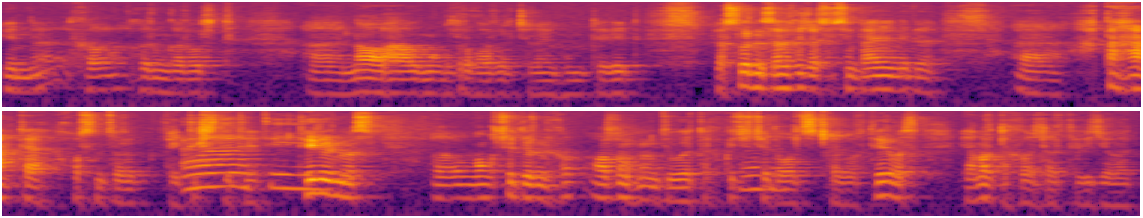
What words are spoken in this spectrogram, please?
энэ хөрөнгө оруулалт ноу хау Монгол руу оруулж байгаа юм тэгээд бас өөр нэг сонирхож асуусан таны нэг хатан хаантай хулсан зураг байдаг шүү дээ. Тэр нь бас монголчууд ер нь олон хүн зүгээр тавих гэж хичээд уулзч байгаа баг. Тэр бас ямар тохиолдолд тэгж яваад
